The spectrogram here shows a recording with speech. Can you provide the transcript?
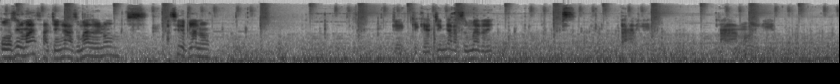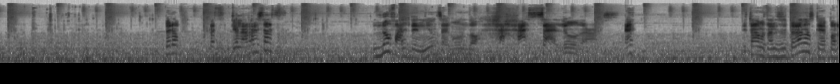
Pues así nomás, a chingar a su madre, ¿no? Así de plano. Que, que, que chingar a su madre. Está bien. Está muy bien. Pero, pues, que las risas no falten ni un segundo. Jaja, saludos. ¿Eh? Estábamos tan desesperados que por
